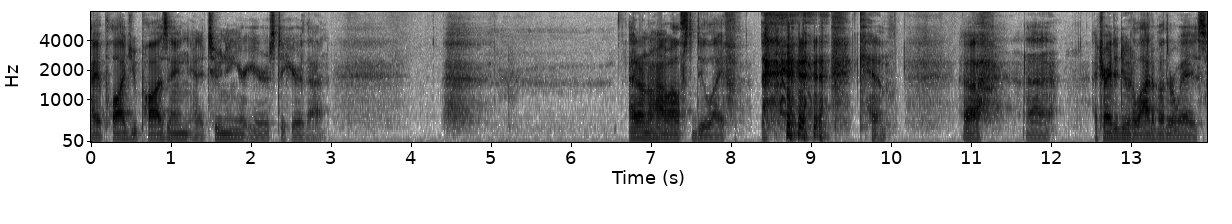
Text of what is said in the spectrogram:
I applaud you pausing and attuning your ears to hear that. I don't know how else to do life. Kim. Uh, uh, I tried to do it a lot of other ways.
